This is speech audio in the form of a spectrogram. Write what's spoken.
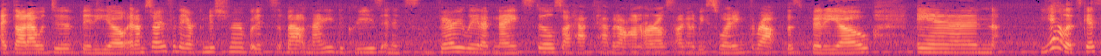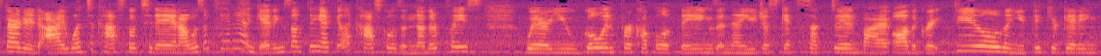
I thought I would do a video. And I'm sorry for the air conditioner but it's about 90 degrees and it's very late at night still so I have to have it on or else I'm going to be sweating throughout this video. And yeah, let's get started. I went to Costco today and I wasn't planning on getting something. I feel like Costco is another place where you go in for a couple of things and then you just get sucked in by all the great deals and you think you're getting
